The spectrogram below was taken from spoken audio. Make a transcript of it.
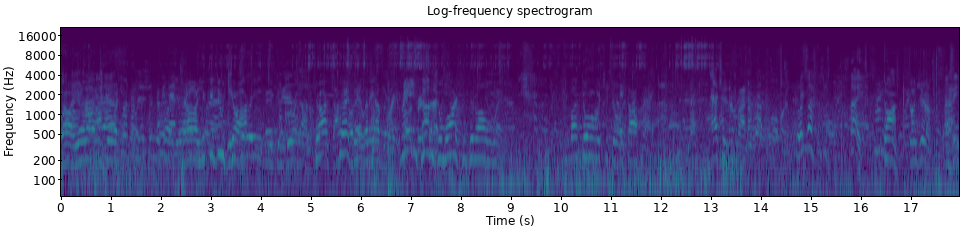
No, you're um, allowed to do it. No, you can do chalk. You can do it on a Chalk's good. Okay, let me have the microphone Rain comes sec. and washes it all away. Keep on doing what you're doing. Take off that. Actually, never mind. I'll grab the bullhorn. What's up? Hi. Don. Don Giro. How are you?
